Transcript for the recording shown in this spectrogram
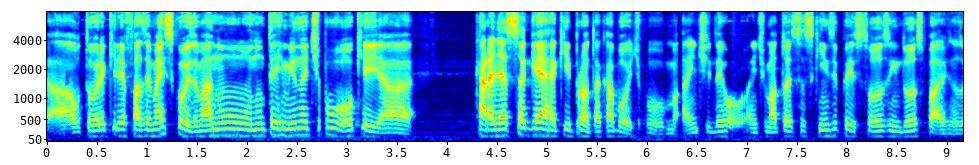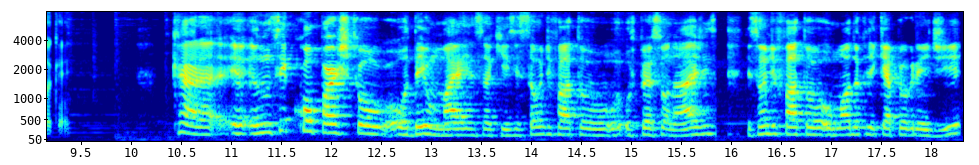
a autora queria fazer mais coisa, mas não, não termina, tipo, ok, a. Caralho, essa guerra aqui, pronto, acabou. Tipo, a gente deu. A gente matou essas 15 pessoas em duas páginas, ok? Cara, eu, eu não sei qual parte que eu odeio mais nisso aqui. Se são de fato os personagens, se são de fato o modo que ele quer progredir,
